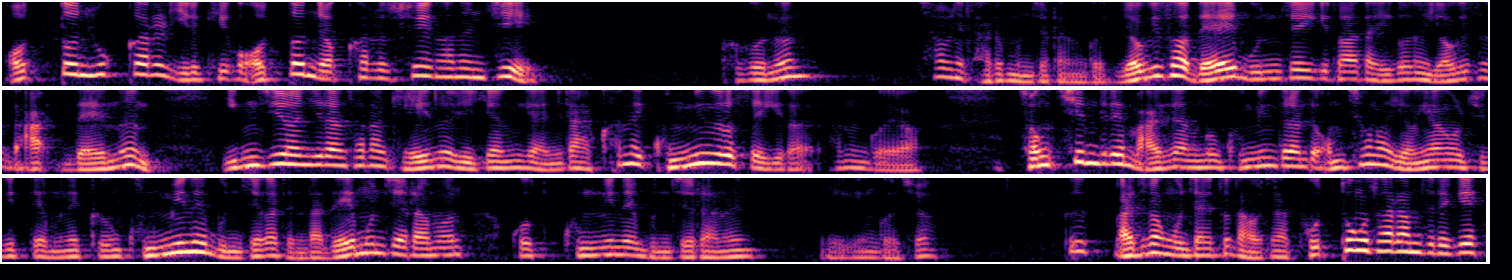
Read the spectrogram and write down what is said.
어떤 효과를 일으키고 어떤 역할을 수행하는지 그거는 차원이 다른 문제라는 거지. 여기서 내 문제이기도 하다. 이거는 여기서 나, 내는 임지연이라는 사람 개인을 얘기하는 게 아니라 하나의 국민으로서 얘기를 하는 거예요. 정치인들의 말이라는 건 국민들한테 엄청난 영향을 주기 때문에 그건 국민의 문제가 된다. 내 문제라면 곧 국민의 문제라는 얘기인 거죠. 그 마지막 문장에 또 나오잖아. 보통 사람들에게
